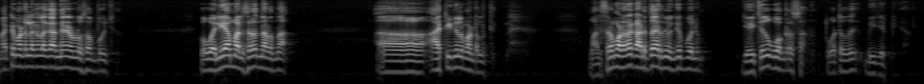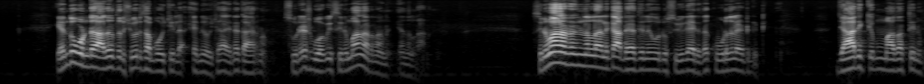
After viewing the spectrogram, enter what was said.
മറ്റ് മണ്ഡലങ്ങളൊക്കെ അങ്ങനെയുള്ളൂ സംഭവിച്ചത്. ഇപ്പോൾ വലിയ മത്സരം നടന്ന ആറ്റിങ്ങൽ മണ്ഡലത്തിൽ. മത്സരം വളരെ കടുത്തായിരുന്നു എങ്കിൽ പോലും ജയിച്ചത് കോൺഗ്രസ്സാണ് തോറ്റത് ബി ജെ പി എന്തുകൊണ്ട് അത് തൃശ്ശൂർ സംഭവിച്ചില്ല എന്ന് ചോദിച്ചാൽ അതിന്റെ കാരണം സുരേഷ് ഗോപി സിനിമാ നടനാണ് എന്നുള്ളതാണ്. സിനിമാ നടൻ എന്നുള്ള നിലയ്ക്ക് അദ്ദേഹത്തിന് ഒരു സ്വീകാര്യത കൂടുതലായിട്ട് കിട്ടി. ജാതിക്കും മതത്തിനും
